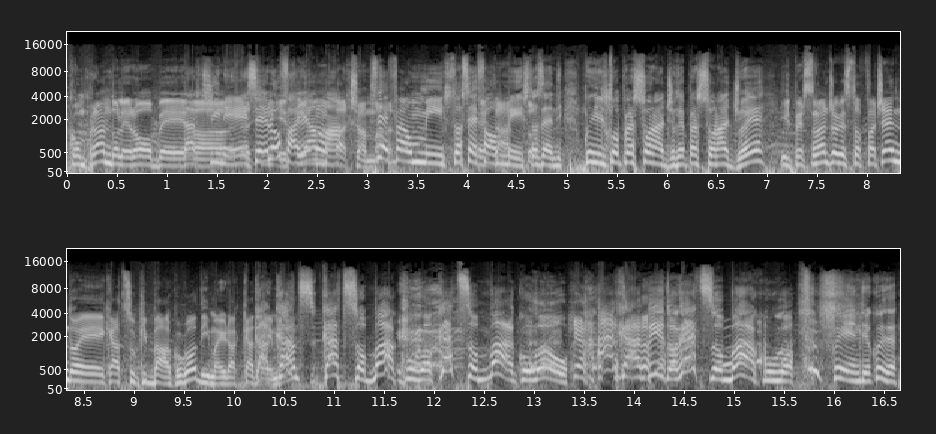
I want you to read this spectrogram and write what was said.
Comprando le robe Dal eh, cinese, dal lo fai a mano. Se fai un misto, se fai un Esatto. misto, senti. Quindi il tuo personaggio, che personaggio è? Il personaggio che sto facendo è Katsuki Bakugo di My Hero Ca- Academia. cazzo, cazzo Bakugo, cazzo Bakugo, ha capito, cazzo Bakugo. Quindi, questo-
